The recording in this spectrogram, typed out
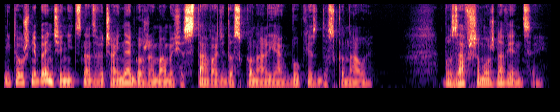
I to już nie będzie nic nadzwyczajnego, że mamy się stawać doskonali, jak Bóg jest doskonały, bo zawsze można więcej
